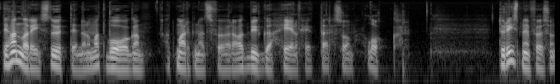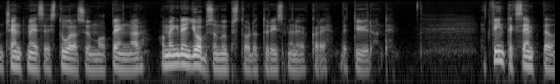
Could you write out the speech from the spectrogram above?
Det handlar i slutändan om att våga, att marknadsföra och att bygga helheter som lockar. Turismen för som känt med sig stora summor pengar och mängden jobb som uppstår då turismen ökar är betydande. Ett fint exempel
